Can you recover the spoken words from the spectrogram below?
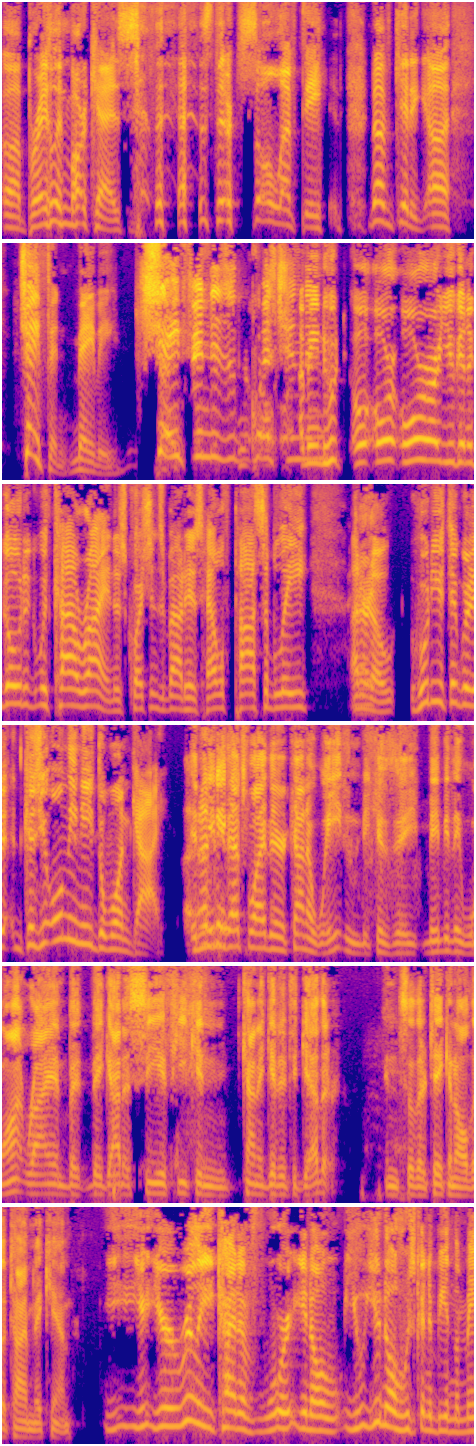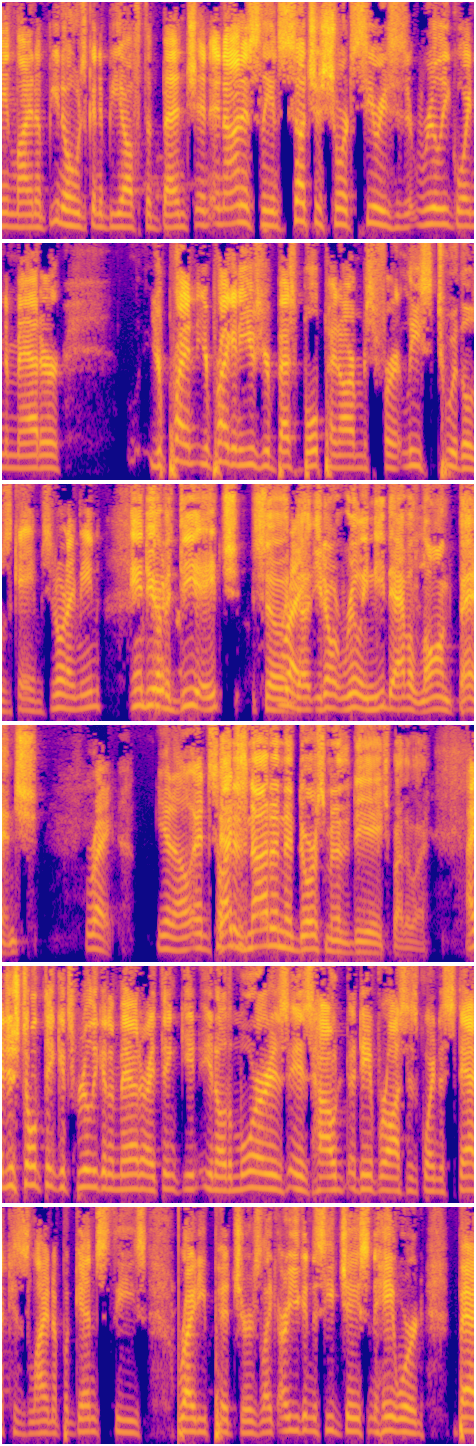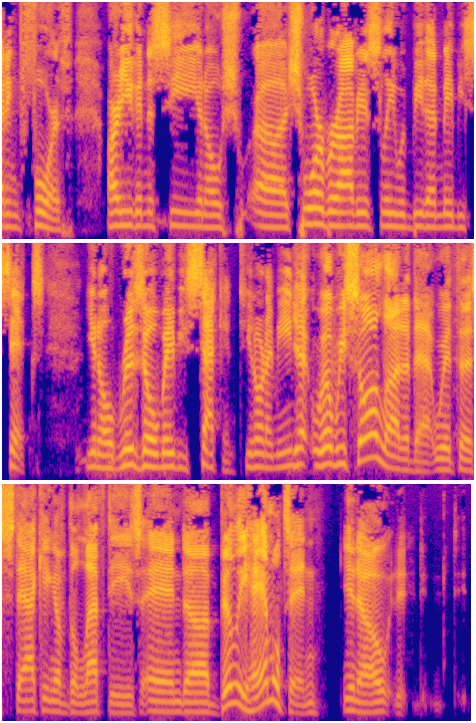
uh, Brailyn Marquez as their sole lefty. No, I'm kidding. Uh, Chafin, maybe. Chafin is a question. I mean, who or or, or are you going to go to with Kyle Ryan? There's questions about his health, possibly. I don't Right. know. Who do you think we're because you only need the one guy. And uh, maybe Okay. that's why they're kind of waiting because they maybe they want Ryan, but they got to see if he can kind of get it together. And so they're taking all the time they can. you, you're really kind of you know you you know who's going to be in the main lineup you know who's going to be off the bench and and honestly in such a short series is it really going to matter you're probably you're probably going to use your best bullpen arms for at least two of those games you know what i mean And you have a DH, so Right. you don't really need to have a long bench. right you know and so That I is not an endorsement of the DH, by the way. I just don't think it's really going to matter. I think you, you know the more is is how Dave Ross is going to stack his lineup against these righty pitchers. Like, are you going to see Jason Heyward batting fourth? Are you going to see you know Sch- uh, Schwarber obviously would be then maybe six. You know Rizzo maybe second. You know what I mean? Yeah, well, we saw a lot of that with the stacking of the lefties and uh, Billy Hamilton. You know,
